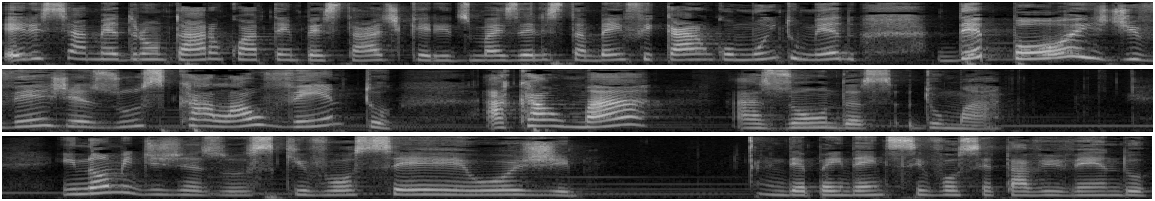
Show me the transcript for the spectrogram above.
Eles se amedrontaram com a tempestade, queridos, mas eles também ficaram com muito medo depois de ver Jesus calar o vento, acalmar as ondas do mar. Em nome de Jesus, que você hoje, independente se você está vivendo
